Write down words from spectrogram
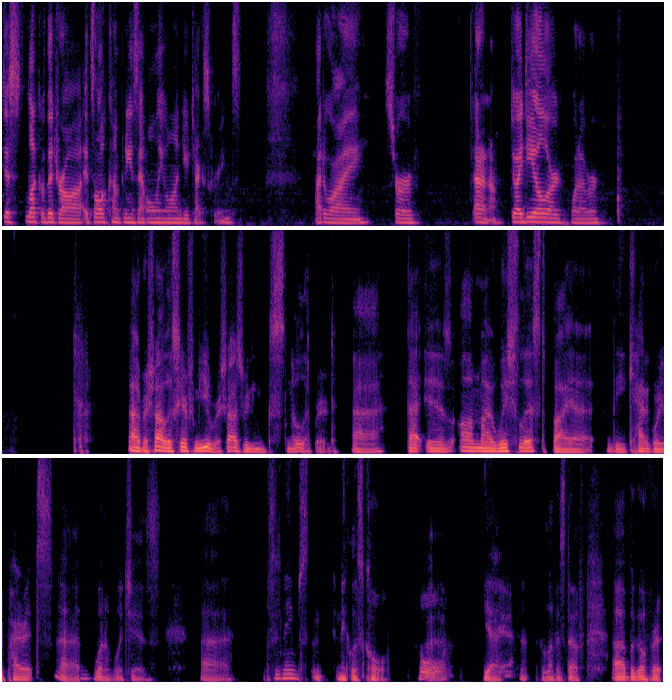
just luck of the draw, it's all companies that only want to do tech screens. How do I serve? I don't know. Do I deal or whatever? Uh, Rashad, let's hear from you. Rashad's reading Snow Leopard. Uh, that is on my wish list by uh, the category pirates, uh, one of which is uh, what's his name? Nicholas Cole. Cole. Uh, yeah, yeah, I love his stuff. Uh, but go for it.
